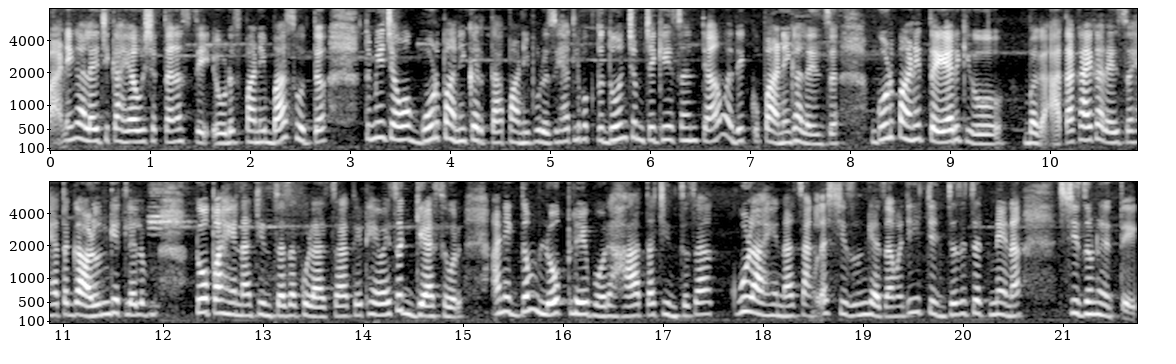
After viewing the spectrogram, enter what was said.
पाणी घालायची काही आवश्यकता नसते. एवढंच पाणी बास होतं. तुम्ही जेव्हा गोड पाणी करता पाणी पाणीपुरचं ह्यातलं फक्त दोन चमचे घ्यायचं आणि त्यामध्ये पाणी घालायचं. गोड पाणी तयार की बघा आता काय करायचं? हे आता गाळून घेतलेलं टोप आहे ना चिंचाचा कुळाचा ते ठेवायचं गॅसवर. आणि एकदम लो फ्लेमवर हा आता चिंचाचा कूळ आहे ना चांगला शिजून घ्यायचा. म्हणजे ही चिंचेची चटणी आहे ना शिजून येते.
